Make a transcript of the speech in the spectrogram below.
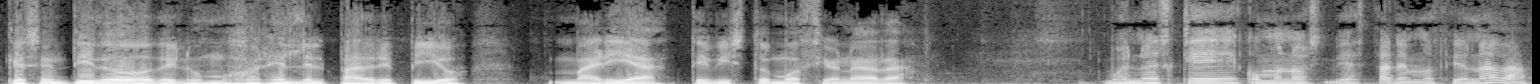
Qué sentido del humor el del Padre Pío. María, te he visto emocionada. Bueno, es que, ¿cómo no voy a estar emocionada?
